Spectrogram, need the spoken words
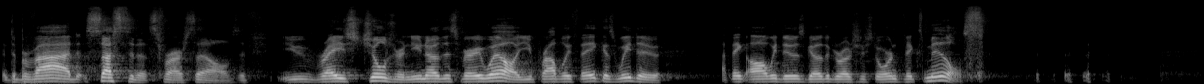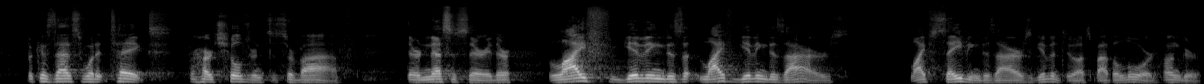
and to provide sustenance for ourselves. If you've raised children, you know this very well. You probably think, as we do, I think all we do is go to the grocery store and fix meals. because that's what it takes for our children to survive. They're necessary. They're life giving life giving desires, life saving desires given to us by the Lord hunger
